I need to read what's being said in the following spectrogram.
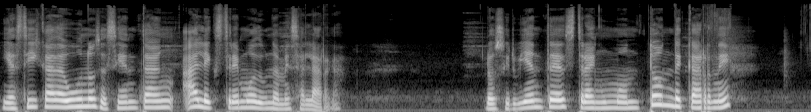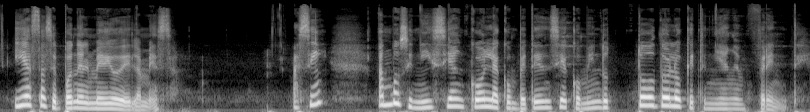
Y así cada uno se sientan al extremo de una mesa larga. Los sirvientes traen un montón de carne y hasta se pone en medio de la mesa. Así, ambos inician con la competencia comiendo todo lo que tenían enfrente.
